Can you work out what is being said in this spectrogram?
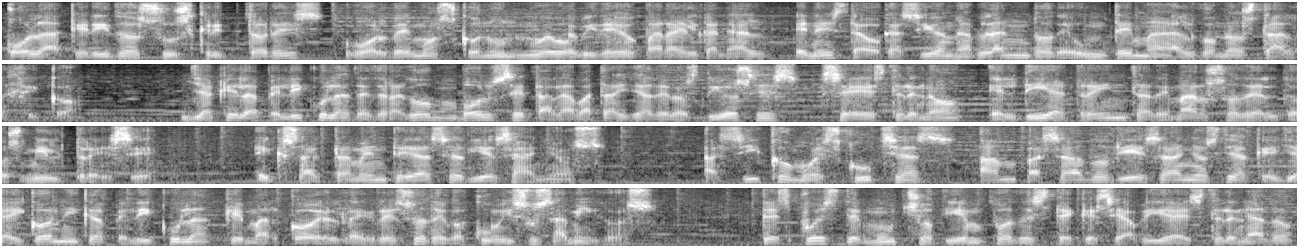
Hola queridos suscriptores, volvemos con un nuevo video para el canal, en esta ocasión hablando de un tema algo nostálgico. Ya que la película de Dragon Ball Z La Batalla de los Dioses, se estrenó, el día 30 de marzo del 2013. Exactamente hace 10 años. Así como escuchas, han pasado 10 años de aquella icónica película que marcó el regreso de Goku y sus amigos. Después de mucho tiempo desde que se había estrenado,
